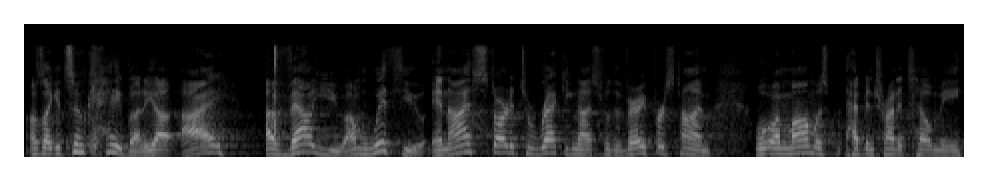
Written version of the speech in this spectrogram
I was like, it's okay, buddy. I, I, I value you. I'm with you. And I started to recognize for the very first time what my mom was, had been trying to tell me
